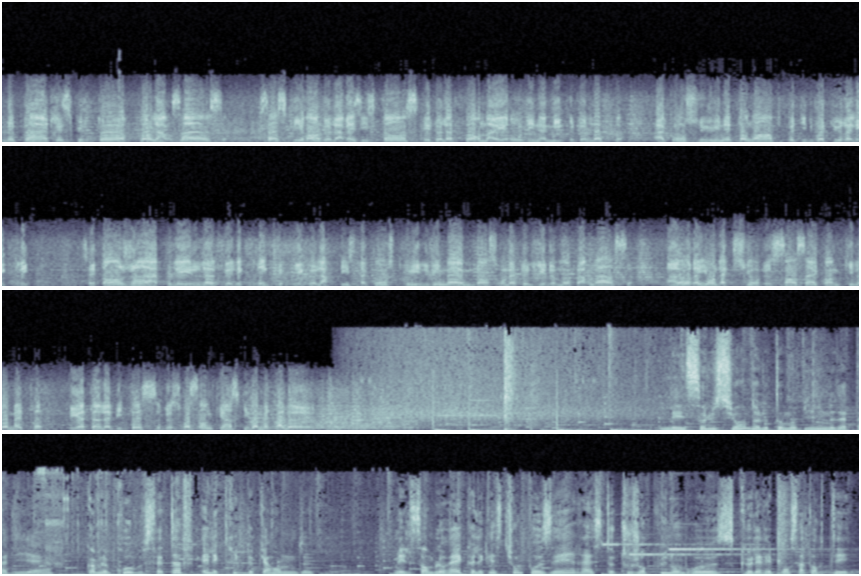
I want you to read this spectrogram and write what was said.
le peintre et sculpteur Paul Arzins, s'inspirant de la résistance et de la forme aérodynamique de l'œuf, a conçu une étonnante petite voiture électrique. Cet engin, appelé l'œuf électrique, et que l'artiste a construit lui-même dans son atelier de Montparnasse, a un rayon d'action de 150 km et atteint la vitesse de 75 km à l'heure. Les solutions de l'automobile ne datent pas d'hier, comme le prouve cet œuf électrique de 42. Mais il semblerait que les questions posées restent toujours plus nombreuses que les réponses apportées.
